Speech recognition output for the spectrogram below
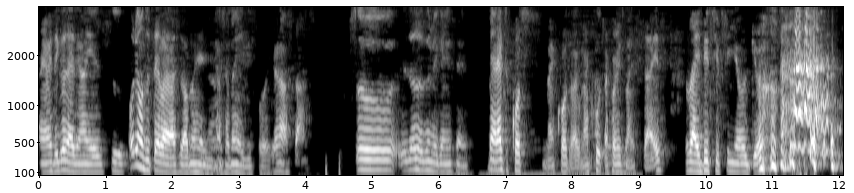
and you're a girl that's in year two, what do you want to tell her that she has not heard you? She has not heard you before. You understand? So it just doesn't make any sense. I like to cut my coat my coat according to my size. I date fifteen year old girl.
